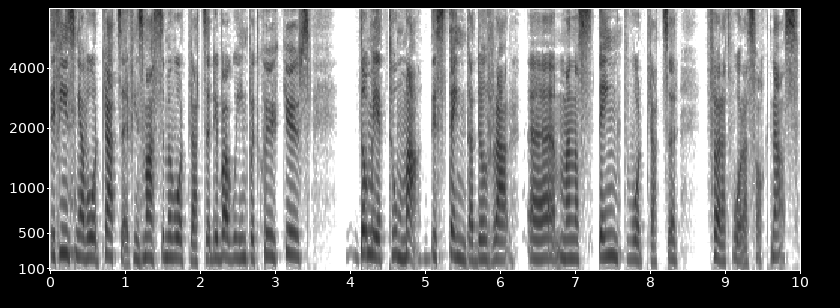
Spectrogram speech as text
det finns inga vårdplatser, det finns massor med vårdplatser, det är bara att gå in på ett sjukhus de är tomma, det är stängda dörrar. Eh, man har stängt vårdplatser för att våra saknas.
